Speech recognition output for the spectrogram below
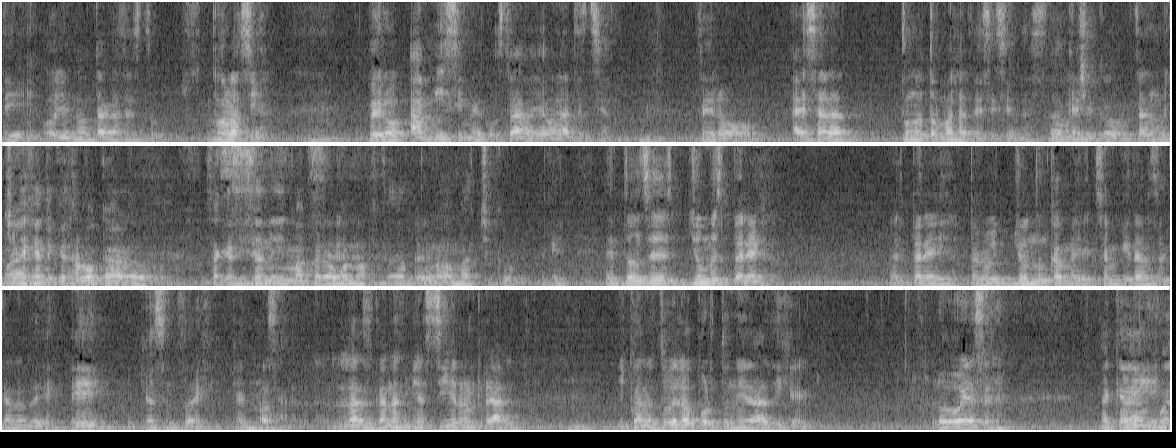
de oye, no te hagas esto. Pues, no lo hacía. Pero a mí sí me gustaba, me llamó la atención. Pero a esa edad tú no tomas las decisiones. Estás muy chico. Estás muy bueno, hay gente que se aloca O sea, que sí se anima, pero Sí, bueno, está pero- más chico. Entonces yo me esperé, me esperé, pero yo nunca me, se me quitaron esas ganas de, eh, que hacer un. Que, Ujú. O sea, las ganas mías sí eran real. Y cuando tuve la oportunidad dije, lo voy a hacer. ¿A qué edad Fui-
